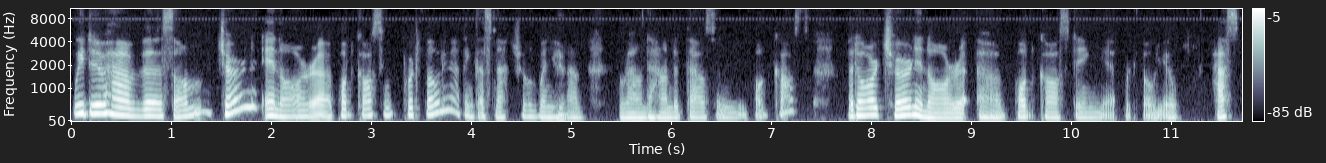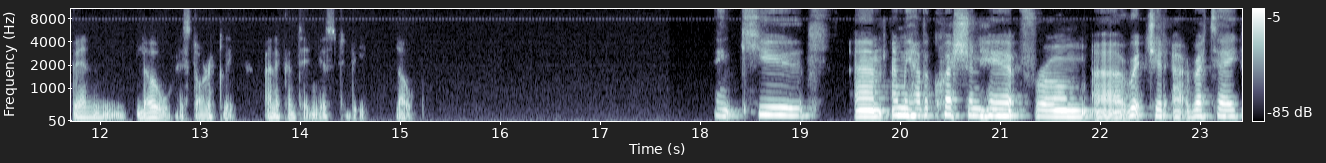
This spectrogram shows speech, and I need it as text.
We do have uh, some churn in our uh, podcasting portfolio. I think that's natural when you have around 100,000 podcasts. But our churn in our uh, podcasting portfolio has been low historically, and it continues to be low. Thank you. Um, and we have a question here from uh, Richard at Arete.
